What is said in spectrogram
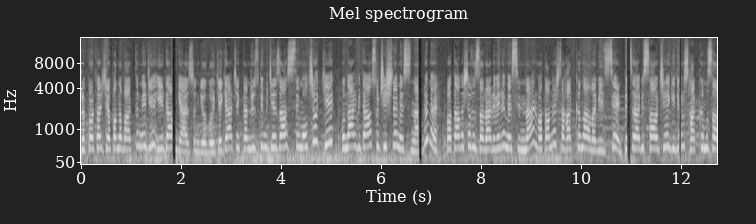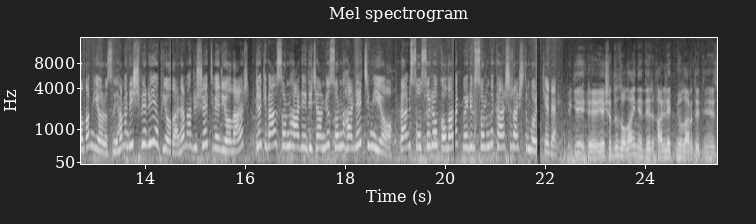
röportaj yapana baktım. Ne diyor? İdam gelsin diyor bu ülke. Gerçekten düzgün bir ceza sistemi olacak ki bunlar bir daha suç işlemesinler değil mi? Vatandaşlara zarar veremesinler. Vatandaş da hakkını alabilsin. Mesela bir savcıya gidiyoruz hakkımızı alamıyoruz. Hemen işbirliği yapıyorlar. Hemen rüşvet veriyorlar. Diyor ki ben sorunu halledeceğim diyor. Sorunu halletmiyor. Ben bir sosyolog olarak böyle bir sorunla karşılaştım bu ülkede. Peki e, yaşadığınız olay nedir? Halletmiyorlar dediniz.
